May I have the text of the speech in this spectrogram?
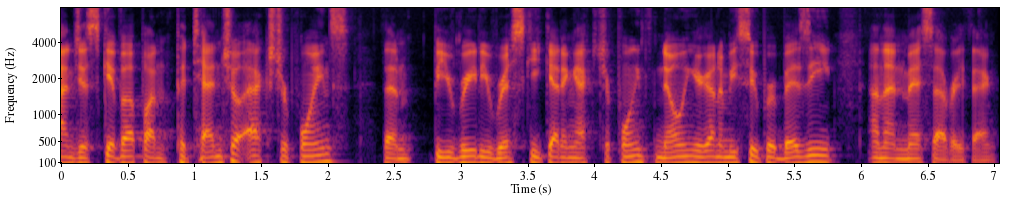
and just give up on potential extra points than be really risky getting extra points, knowing you're going to be super busy and then miss everything.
